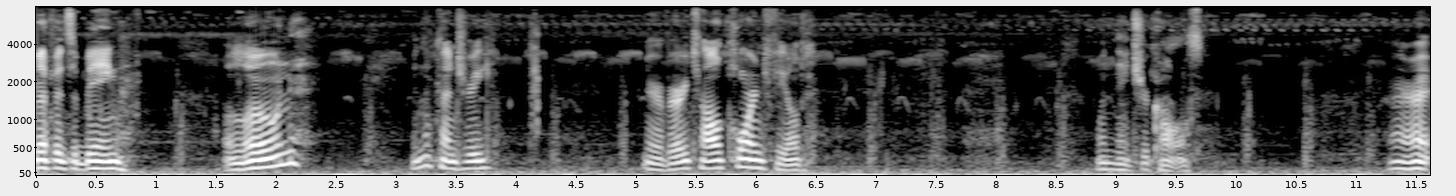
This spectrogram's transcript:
Benefits of being alone in the country near a very tall cornfield when nature calls. All right.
